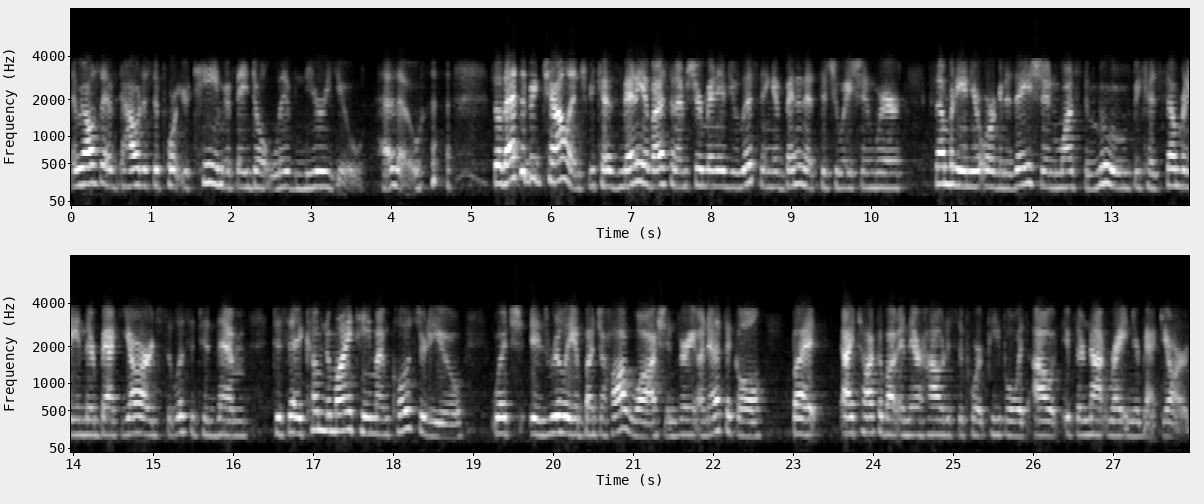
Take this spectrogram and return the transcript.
And we also have how to support your team if they don't live near you. Hello. so that's a big challenge because many of us, and I'm sure many of you listening, have been in that situation where somebody in your organization wants to move because somebody in their backyard solicited them to say, Come to my team, I'm closer to you, which is really a bunch of hogwash and very unethical. But I talk about in there how to support people without, if they're not right in your backyard.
